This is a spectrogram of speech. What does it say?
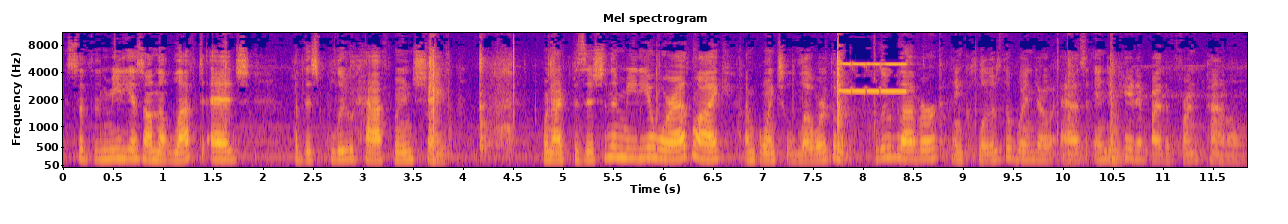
so that the media is on the left edge of this blue half moon shape. When I've positioned the media where I'd like, I'm going to lower the blue lever and close the window as indicated by the front panel.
